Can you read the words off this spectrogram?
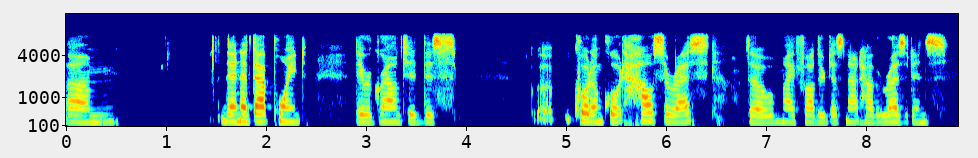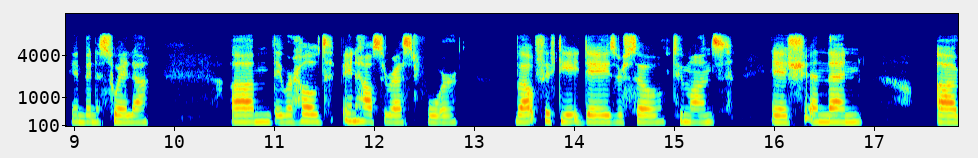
Um, then at that point, they were granted this uh, quote unquote house arrest, though my father does not have a residence in Venezuela. Um, they were held in house arrest for about 58 days or so, two months ish. And then uh,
